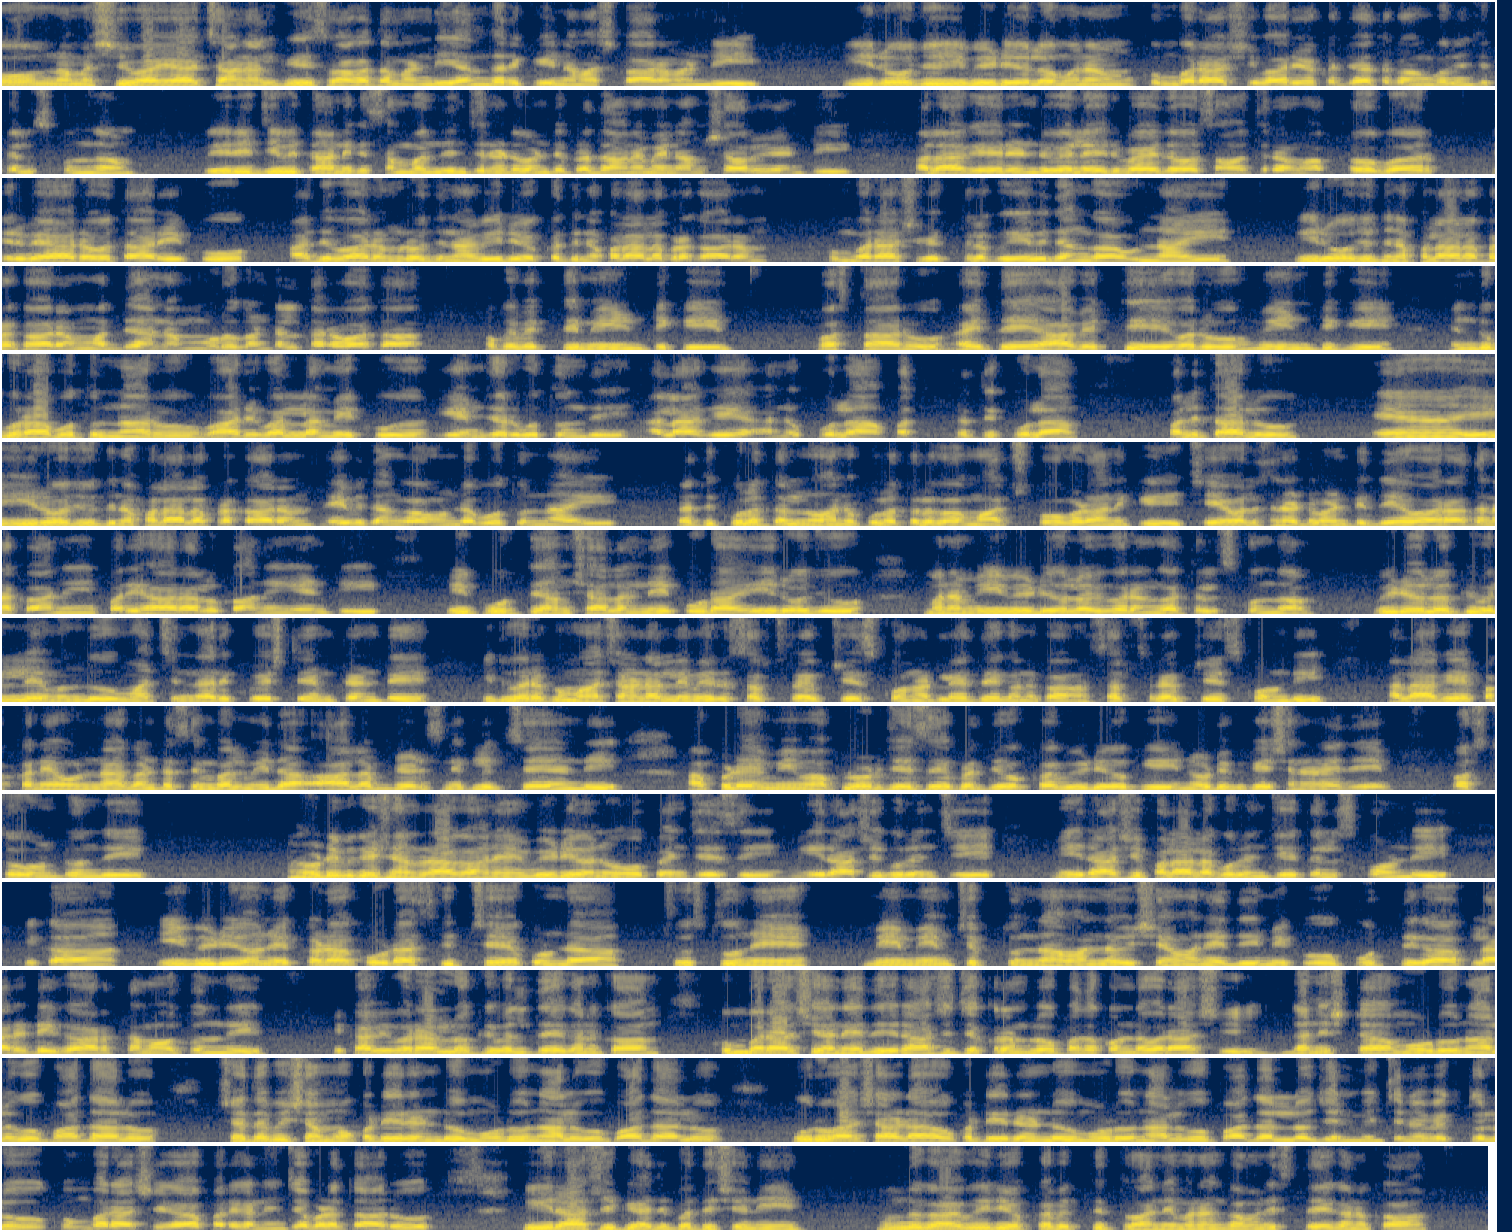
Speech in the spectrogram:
ఓం నమ శివాయ ఛానల్కి స్వాగతం అండి అందరికీ నమస్కారం అండి ఈరోజు ఈ వీడియోలో మనం కుంభరాశి వారి యొక్క జాతకం గురించి తెలుసుకుందాం. వీరి జీవితానికి సంబంధించినటువంటి ప్రధానమైన అంశాలు ఏంటి? అలాగే రెండు వేల ఇరవై ఐదవ సంవత్సరం అక్టోబర్ ఇరవై ఆరవ తారీఖు ఆదివారం రోజున వీరి యొక్క దినఫలాల ప్రకారం కుంభరాశి వ్యక్తులకు ఏ విధంగా ఉన్నాయి? ఈ రోజు దినఫలాల ప్రకారం మధ్యాహ్నం మూడు గంటల తర్వాత ఒక వ్యక్తి మీ ఇంటికి వస్తారు. అయితే ఆ వ్యక్తి ఎవరు? మీ ఇంటికి ఎందుకు రాబోతున్నారు? వారి వల్ల మీకు ఏం జరుగుతుంది? అలాగే అనుకూల ప్రతికూల ఫలితాలు ఈరోజు ఈ దినఫలాల ప్రకారం ఏ విధంగా ఉండబోతున్నాయి? ప్రతికూలతలను అనుకూలతలుగా మార్చుకోవడానికి చేయవలసినటువంటి దేవారాధన కానీ పరిహారాలు కానీ ఏంటి? ఈ పూర్తి అంశాలన్నీ కూడా ఈరోజు మనం ఈ వీడియోలో వివరంగా తెలుసుకుందాం. వీడియోలోకి వెళ్ళే ముందు మా చిన్న రిక్వెస్ట్ ఏమిటంటే ఇదివరకు మా ఛానల్ని మీరు సబ్స్క్రైబ్ చేసుకున్నట్లయితే కనుక సబ్స్క్రైబ్ చేసుకోండి. అలాగే పక్కనే ఉన్న గంట సింబల్ మీద ఆల్ అప్డేట్స్ని క్లిక్ చేయండి. అప్పుడే మేము అప్లోడ్ చేసే ప్రతి ఒక్క వీడియోకి నోటిఫికేషన్ అనేది వస్తూ ఉంటుంది. నోటిఫికేషన్ రాగానే వీడియోను ఓపెన్ చేసి మీ రాశి గురించి మీ రాశి ఫలాల గురించి తెలుసుకోండి. ఇక ఈ వీడియోను ఎక్కడా కూడా స్కిప్ చేయకుండా చూస్తూనే మేమేం చెప్తున్నాం అన్న విషయం అనేది మీకు పూర్తిగా క్లారిటీగా అర్థమవుతుంది. ఇక వివరాల్లోకి వెళ్తే గనక కుంభరాశి అనేది రాశి చక్రంలో పదకొండవ రాశి. ధనిష్ట మూడు నాలుగు పాదాలు శతభిషం ఒకటి రెండు మూడు నాలుగు పాదాలు పూర్వాషాఢ ఒకటి రెండు మూడు నాలుగు పాదాల్లో జన్మించిన వ్యక్తులు కుంభరాశిగా పరిగణించబడతారు. ఈ రాశికి అధిపతి శని. ముందుగా వీరి యొక్క వ్యక్తిత్వాన్ని మనం గమనిస్తే గనుక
